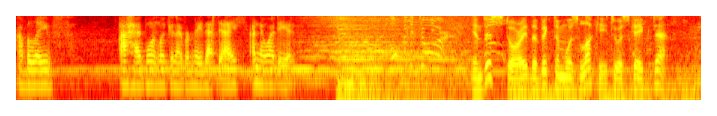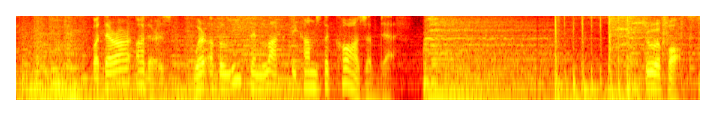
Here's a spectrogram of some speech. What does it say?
I believe I had one looking over me that day. I know I did. Open the door! In this story, the victim was lucky to escape death. But there are others where a belief in luck becomes the cause of death. True or false?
